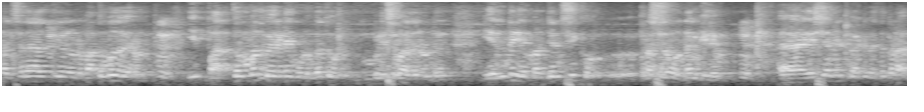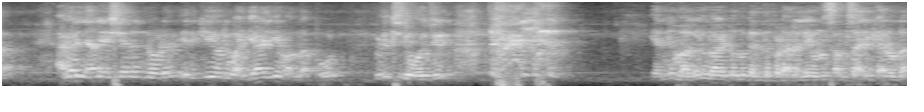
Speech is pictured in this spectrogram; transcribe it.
മത്സരാർത്ഥികളുണ്ട് പത്തൊമ്പത് പേരുണ്ട്. ഈ പത്തൊമ്പത് പേരുടെ കുടുംബത്തെ വിളിച്ചു പറഞ്ഞിട്ടുണ്ട്. എന്ത് എമർജൻസി പ്രശ്നം ഉണ്ടെങ്കിലും ഏഷ്യാനെറ്റുമായിട്ട് ബന്ധപ്പെടാൻ അങ്ങനെ ഞാൻ ഏഷ്യാനെറ്റിനോട് എനിക്ക് ഒരു വയ്യാഴിക വന്നപ്പോൾ വിളിച്ചു ചോദിച്ചു എന്റെ മകളുമായിട്ടൊന്ന് ബന്ധപ്പെടാൻ അല്ലെങ്കിൽ ഒന്ന് സംസാരിക്കാനുള്ള?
